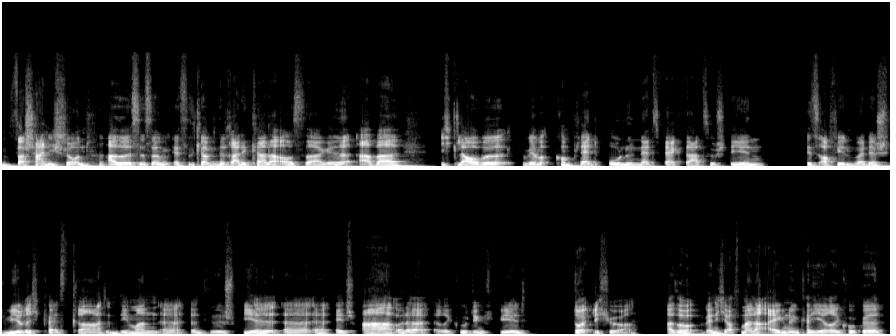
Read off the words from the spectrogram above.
wahrscheinlich schon. Also es ist, es ist, glaube ich, eine radikale Aussage, aber ich glaube, komplett ohne Netzwerk dazustehen, ist auf jeden Fall der Schwierigkeitsgrad, in dem man äh, dann dieses Spiel äh, HR oder Recruiting spielt, deutlich höher. Also wenn ich auf meine eigene Karriere gucke,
